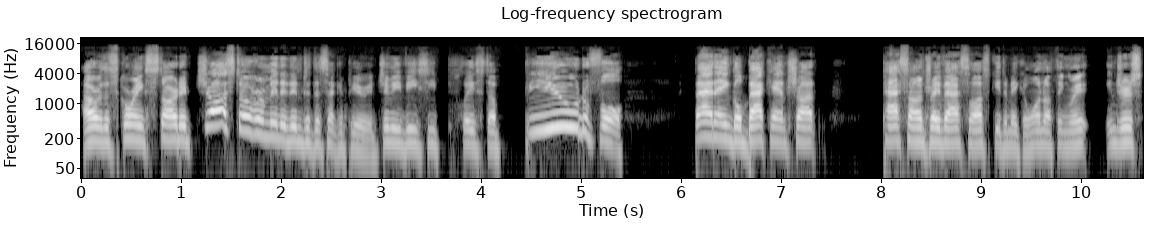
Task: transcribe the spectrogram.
However, the scoring started just over a minute into the second period. Jimmy Vesey placed a beautiful bad angle backhand shot past Andrei Vasilevskiy to make it 1 0 Rangers.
